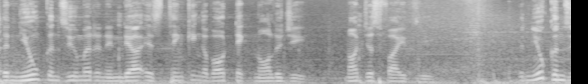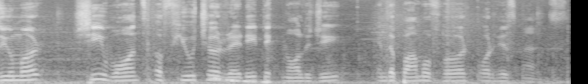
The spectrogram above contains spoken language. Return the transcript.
The new consumer in India is thinking about technology, not just 5G. The new consumer, she wants a future ready technology in the palm of her or his hands.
